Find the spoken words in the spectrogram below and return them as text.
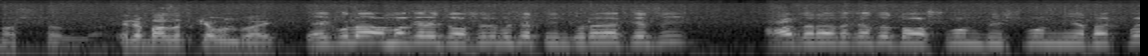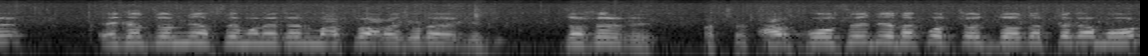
মাশাআল্লাহ। এটা বাজেট কেমন ভাই? এগুলো এই দশের বছর তিনশো টাকা কেজি আধার আধার কাছে দশ মন বিশ মন নিয়ে থাকবে। এটার জন্য আছে মনে করেন মাত্র আড়াইশো টাকা কেজি দশের রেট আচ্ছা আর পৌঁছে দিয়ে থাকব চোদ্দ হাজার টাকা মন।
